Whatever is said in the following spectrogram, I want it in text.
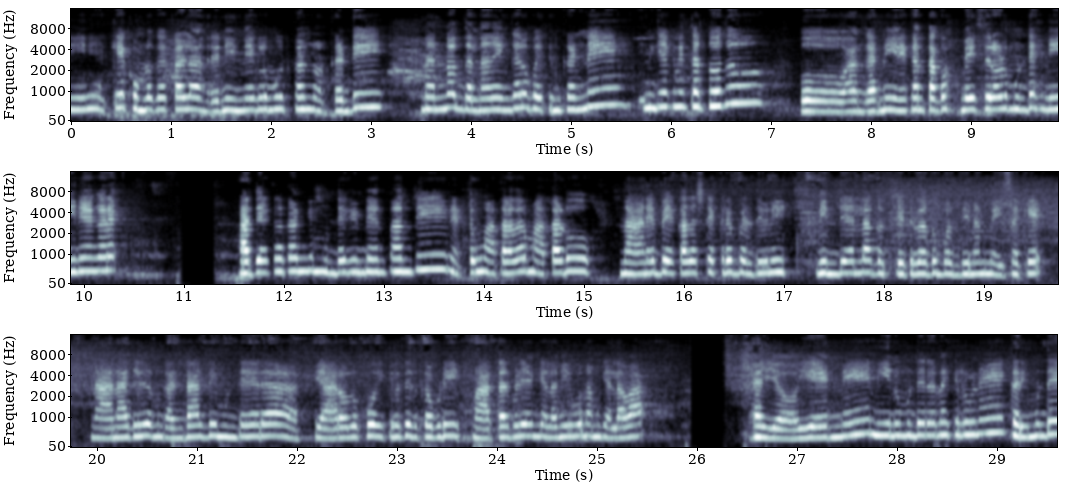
ನೀನು? ಯಾಕೆ ಕುಂಬಳಕಾಯಿ ಕಳ್ಳ ಅಂದ್ರೆ ನಿನ್ನೆಗ್ಲು ಮುಟ್ಕೊಂಡು ನೋಡ್ಕೊಂಡಿ. ನನ್ನದಲ್ಲ, ನಾನು ಹೆಂಗಾರು ಬೈತೀನಿ ಕಣ್ಣೆ. ನಿನ್ಗೆ ಯಾಕೆ ತರ್ತೋದು ಓ, ಹಂಗಾರೆ ನೀ ಕಣ್ ತಗೋ, ಮೇಯ್ಸಿರೋಳು ಮುಂದೆ, ನೀನೇ ಹಂಗಾರೆ. ಅದೇ ಹಂಗೆ ಮುಂದೆ ಗಿಂಡೆ ಅಂತ ಅಂತಿ ನೆಟ್ಟು ಮಾತಾಡ್ದಾರ ಮಾತಾಡು. ನಾನೇ ಬೇಕಾದಷ್ಟು ಎಕರೆ ಬೆಳ್ದೀನಿ ನಿಂದೆ ಎಲ್ಲ ಗತ್ತಿಟ್ಟಿರೋದು ಬಂದಿ ನನ್ನ ಮೇಯ್ಸಕ್ಕೆ. ನಾನಾಗ್ಲಿ ನನ್ನ ಗಂಡ ಆಗ್ಲಿ ಮುಂಡೆಯರ ಯಾರೋದಕ್ಕೂ ಐತಿರ ತಿಳ್ಕೊಬಿಡಿ. ಮಾತಾಡ್ಬಿಡಿ ಹಂಗೆಲ್ಲ ನೀವು ನಮ್ಗೆಲ್ಲವ. ಅಯ್ಯೋ ಏನೇ ನೀನು ಮುಂಡೇರನ ಕೆಲವಣೆ ಕರಿ ಮುಂಡೆ,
